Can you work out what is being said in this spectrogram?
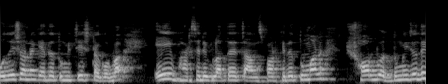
পজিশনের ক্ষেত্রে তুমি চেষ্টা করবা, এই ভার্সিটিগুলোতে চান্স পাওয়ার ক্ষেত্রে তোমার সর্ব, তুমি যদি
